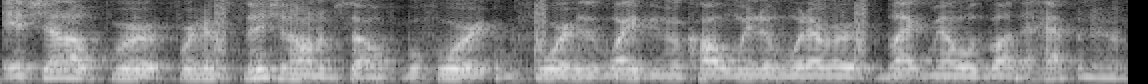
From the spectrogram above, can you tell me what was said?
and shout out for for him snitching on himself before before his wife even caught wind of whatever blackmail was about to happen to him.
